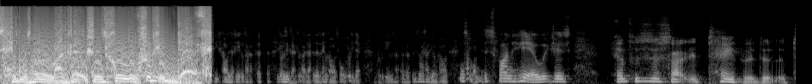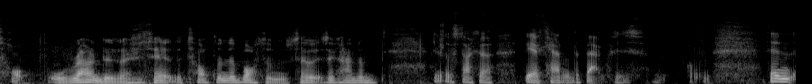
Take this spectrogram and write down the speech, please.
hidden somewhere in my collection, is called the Crooked Deck. This one here, which is Ever so slightly tapered at the top, or rounded, I should say, at the top and the bottom, so it's a kind of it looks like a beer can at the back, which is often. Then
